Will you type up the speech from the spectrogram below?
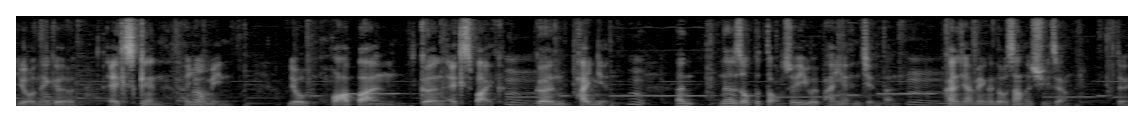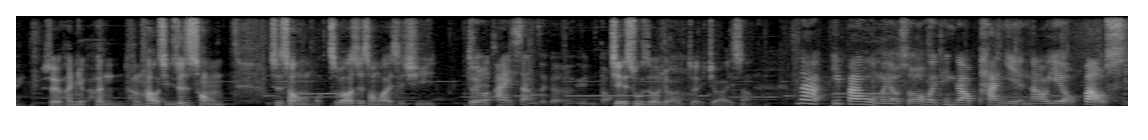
有那个 X Game 很有名，有滑板跟 X Bike，跟攀岩。嗯。那那个时候不懂，所以以为攀岩很简单。嗯。看起来每个人都上得去这样，对，所以很有很很好奇，就是从是从主要是从 Y 时期对爱上这个运动，接触之后就对就爱上。那一般我们有时候会听到攀岩，然后也有暴食，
